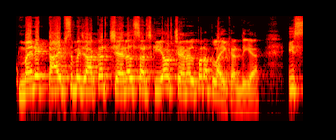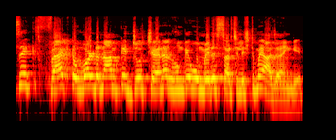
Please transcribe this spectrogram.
मैंने टाइप्स में जाकर चैनल सर्च किया और चैनल पर अप्लाई कर दिया। इससे फैक्ट वर्ड नाम के जो चैनल होंगे वो मेरे सर्च लिस्ट में आ जाएँगे।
